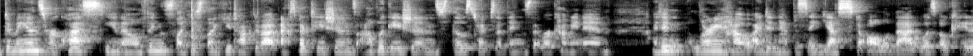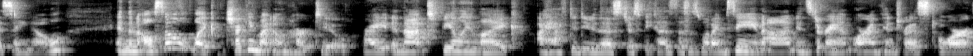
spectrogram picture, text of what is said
demands, requests, you know, things like you, like you talked about, expectations, obligations, those types of things that were coming in. I didn't learning how I didn't have to say yes to all of that. It was okay to say no. And then also like checking my own heart too, right? And not feeling like I have to do this just because this is what I'm seeing on Instagram or on Pinterest or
